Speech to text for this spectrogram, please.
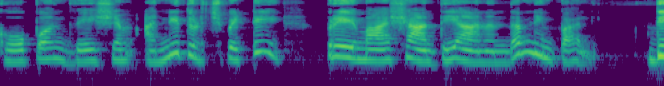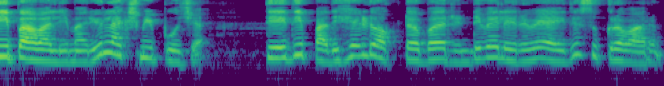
కోపం ద్వేషం అన్నీ తుడిచిపెట్టి ప్రేమ శాంతి ఆనందం నింపాలి. దీపావళి మరియు లక్ష్మీ పూజ. తేదీ పదిహేడు అక్టోబర్ రెండు వేల ఇరవై ఐదు శుక్రవారం.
